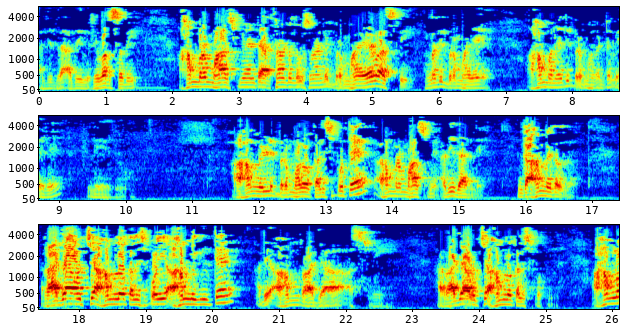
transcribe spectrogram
అది అది రివర్స్ అది. అహం బ్రహ్మాస్మి అంటే అర్థం ఏంటో తెలుసునండి? బ్రహ్మయే అస్తి ఉన్నది బ్రహ్మయే. అహం అనేది బ్రహ్మ కంటే వేరే లేదు. అహం వెళ్ళి బ్రహ్మలో కలిసిపోతే అహం బ్రహ్మాస్మి అది దాన్ని ఇంకా అహం మిగలదు. రాజా వచ్చి అహంలో కలిసిపోయి అహం మిగిలితే అదే అహం రాజా అస్మి. ఆ రాజా వచ్చి అహంలో కలిసిపోతుంది. అహంలో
